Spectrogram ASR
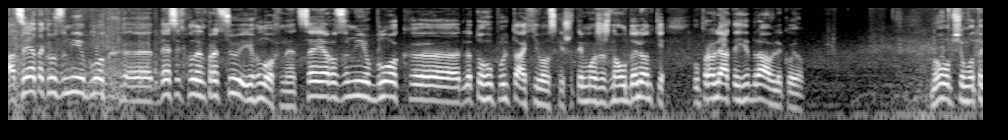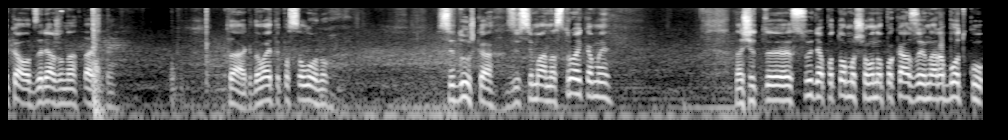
А це, я так розумію, блок е, 10 хвилин працює і глохне. Це я розумію блок е, для того пульта хівовський, що ти можеш на удаленці управляти гідравлікою. Ну, в общем, от така от заряжена тачка. Так, давайте по салону. Сідушка зі всіма настройками. Значить, е, судя по тому, що воно показує наработку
